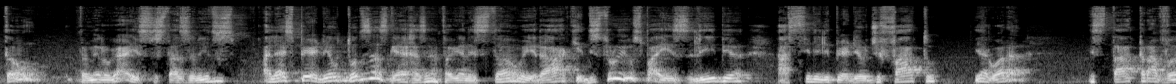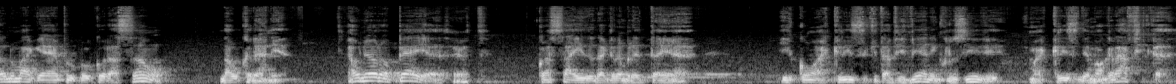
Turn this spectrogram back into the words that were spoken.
Então, em primeiro lugar, isso, os Estados Unidos, aliás, perdeu todas as guerras, né? Afeganistão, Iraque, destruiu os países. Líbia, a Síria ele perdeu de fato e agora está travando uma guerra por procuração na Ucrânia. A União Europeia, certo? com a saída da Grã-Bretanha e com a crise que está vivendo, inclusive uma crise demográfica,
